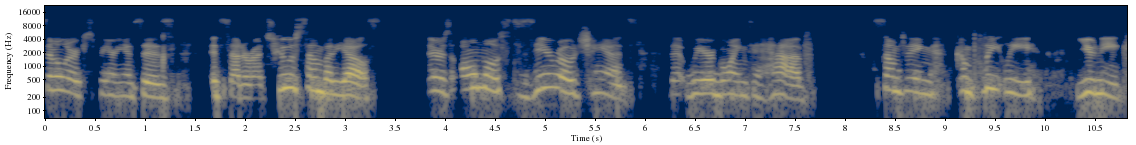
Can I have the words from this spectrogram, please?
similar experiences, etc., to somebody else, there's almost zero chance that we're going to have something completely unique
